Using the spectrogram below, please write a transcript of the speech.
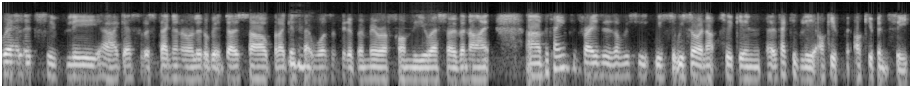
relatively, uh, I guess, sort of stagnant or a little bit docile, but I guess mm-hmm. that was a bit of a mirror from the US overnight. Uh, pertaining to Frasers, obviously, we, we saw an uptick in effectively occup- occupancy.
